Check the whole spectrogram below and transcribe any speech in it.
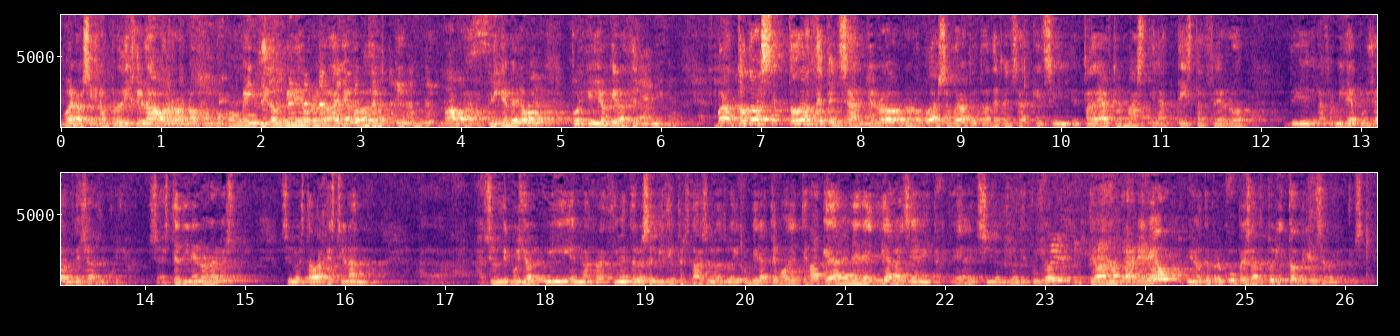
Bueno, si era un prodigio el ahorro, ¿no? Con poco 22.000 euros al año, vamos, explíquemelo, porque yo quiero hacer lo mismo. Bueno, todo hace, todo hace pensar, yo no, lo puedo asegurar, pero todo hace pensar que el, padre Artur Mas era testaferro de la familia Pujol, de Jordi Pujol. O sea, este dinero no era suyo, se lo estaba gestionando a, Jordi Pujol y en agradecimiento de los servicios prestados el otro dijo, mira, te, te va a quedar en herencia la Generalitat, ¿eh? el señor Jordi Pujol te va a nombrar hereu y no te preocupes, Arturito, que tú serás el presidente.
